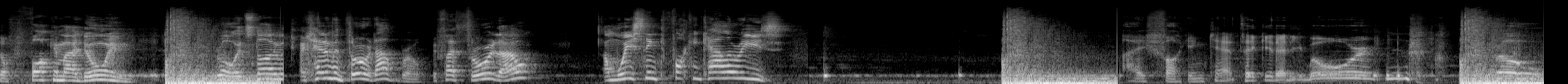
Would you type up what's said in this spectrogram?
The fuck am I doing? Bro, it's not even- I can't even throw it out, bro. If I throw it out, I'm wasting fucking calories. I fucking can't take it anymore. Bro.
